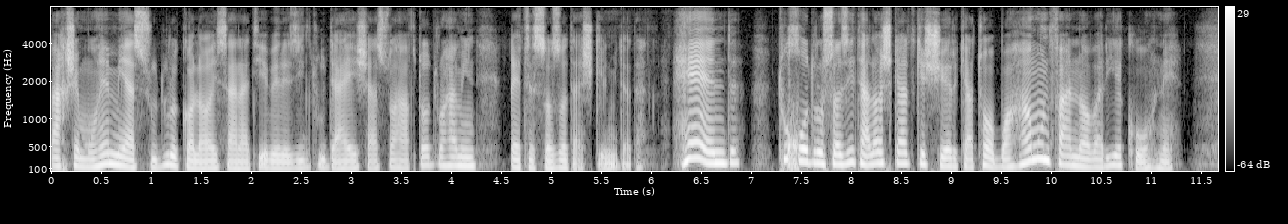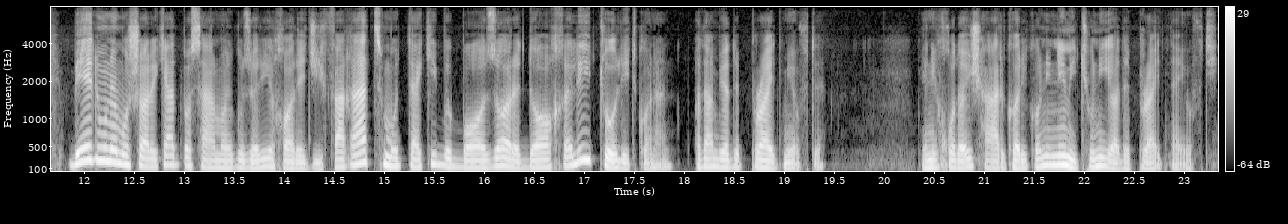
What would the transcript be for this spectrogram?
بخش مهمی از صدور کالاهای صنعتی برزیل تو دهه 60 و 70 رو همین قطع سازا تشکیل می‌دادن. هند تو خودروسازی تلاش کرد که شرکت ها با همون فناوری کهنه بدون مشارکت با سرمایه گذاری خارجی فقط متکی به بازار داخلی تولید کنن. آدم یاد پراید میفته یعنی خدایش هر کاری کنی نمی‌تونی یاد پراید نیفتی.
